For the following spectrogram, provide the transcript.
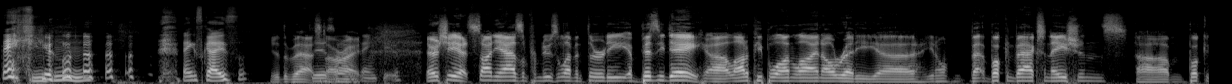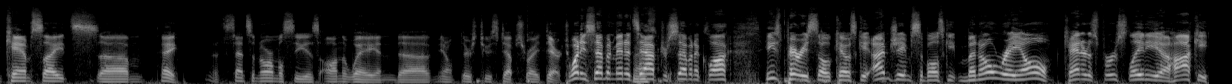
Thank you. Mhm. Thanks, guys. You're the best. Cheers, All hon. Thank you. There she is, Sonia Aslam from News 1130. A busy day. Uh, a lot of people online already. Uh, you know, va- booking vaccinations, um, booking campsites. Um, hey, a sense of normalcy is on the way, and uh, you know, there's two steps right there. 27 minutes Nice. after seven o'clock. He's Perry Solkowski. I'm James Cybulski. Manon Rheaume, Canada's first lady of hockey,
